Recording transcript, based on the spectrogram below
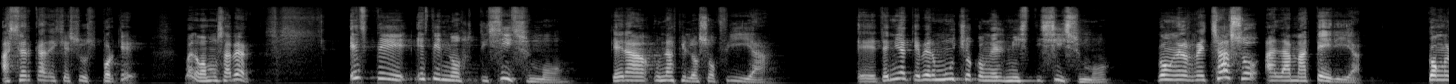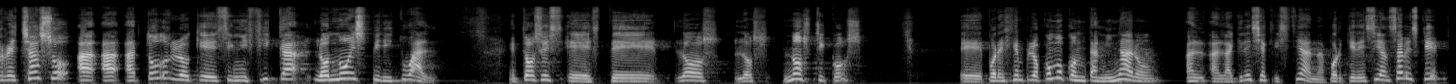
acerca de Jesús. ¿Por qué? Bueno, vamos a ver. Este, este gnosticismo que era una filosofía, eh, tenía que ver mucho con el misticismo, con el rechazo a la materia, con el rechazo a, todo lo que significa lo no espiritual. Entonces, este, los, los gnósticos, eh, por ejemplo, ¿cómo contaminaron a, a la iglesia cristiana? Porque decían, ¿sabes qué?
